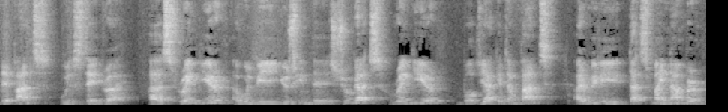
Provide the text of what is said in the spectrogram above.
the pants will stay dry. As rain gear, I will be using the Chugach rain gear, both jacket and pants. I really, that's my number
